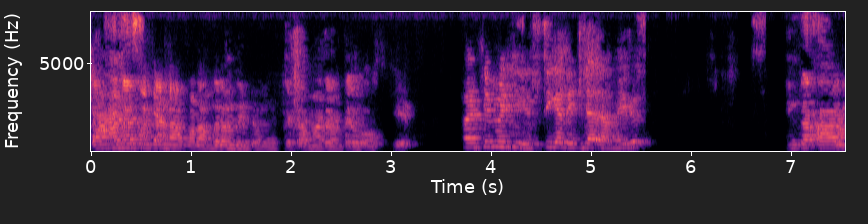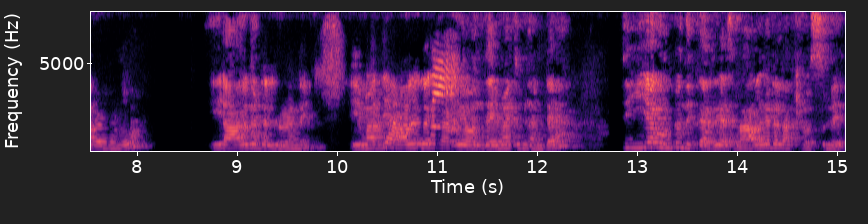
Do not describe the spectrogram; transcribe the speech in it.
టమాటాస్ అంటే. నాకు కూడా అందరం తింటాము ఓకే టమాటా అంటే ఓకే. పచ్చిమిర్చి టేస్టీగా తింటారా మీరు? ఇంకా ఆలుగడ్డలు. ఈ ఆలుగడ్డలు చూడండి. ఈ మధ్య ఆలుగడ్డ కర్రీ వంత ఏమైతుందంటే తీయగా ఉంటుంది కర్రీ అసలు. ఆలుగడ్డలు అట్లా వస్తున్నాయి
